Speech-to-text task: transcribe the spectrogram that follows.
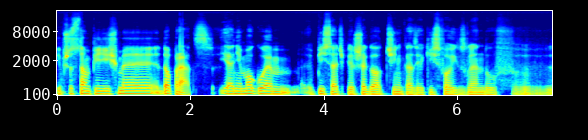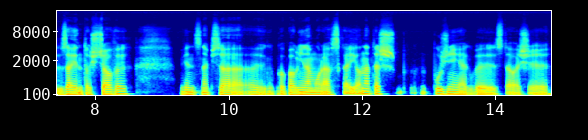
i przystąpiliśmy do prac. Ja nie mogłem pisać pierwszego odcinka z jakichś swoich względów y, zajętościowych, więc napisała go Paulina Murawska i ona też później jakby stała się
